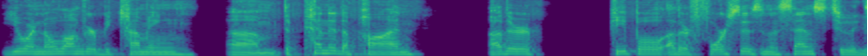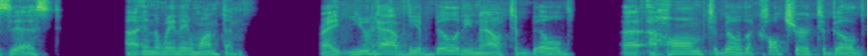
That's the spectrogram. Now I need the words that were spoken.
you are no longer becoming um, dependent upon other people, other forces, in a sense, to exist uh, in the way they want them. Right? You Right. have the ability now to build a, a home, to build a culture, to build,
